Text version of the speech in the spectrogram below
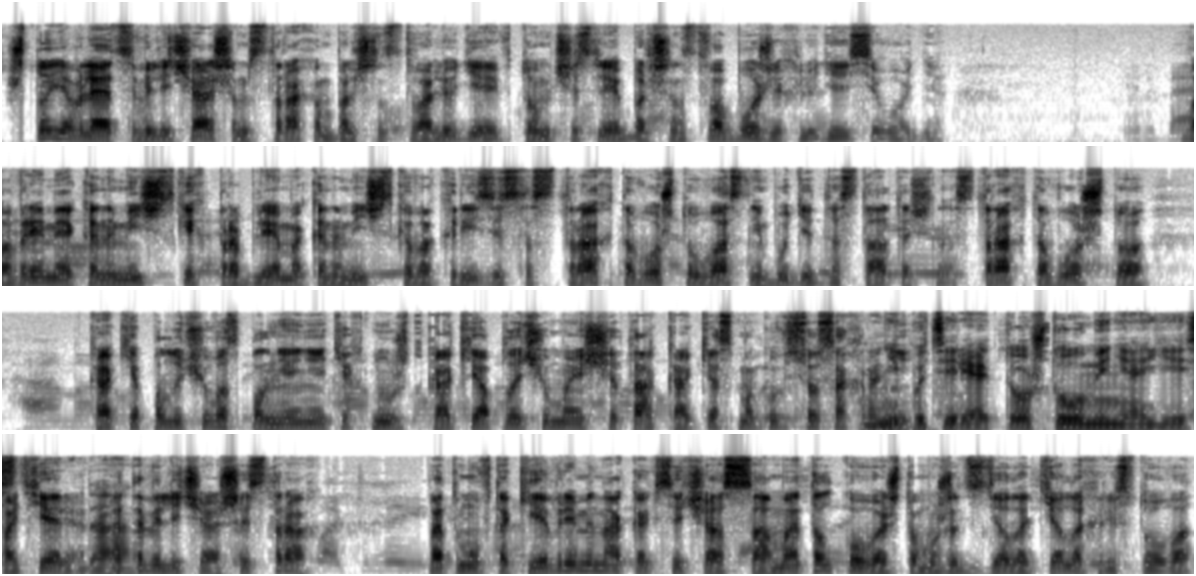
Что является величайшим страхом большинства людей, в том числе и большинства божьих людей сегодня? Во время экономических проблем, экономического кризиса, страх того, что у вас не будет достаточно, страх того, что как я получу восполнение этих нужд, как я оплачу мои счета, как я смогу все Не сохранить. потерять то, что у меня есть. Потеря Да. — это величайший страх. Поэтому в такие времена, как сейчас, самое толковое, что может сделать тело Христова,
